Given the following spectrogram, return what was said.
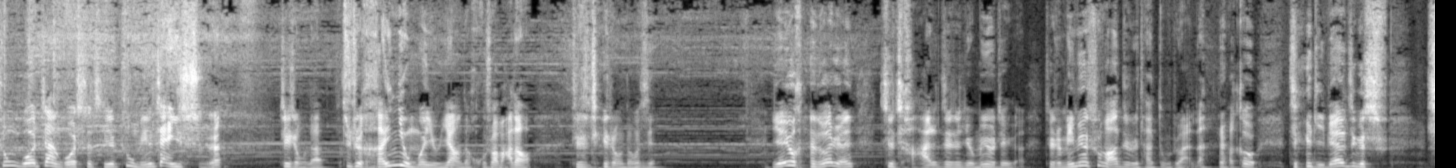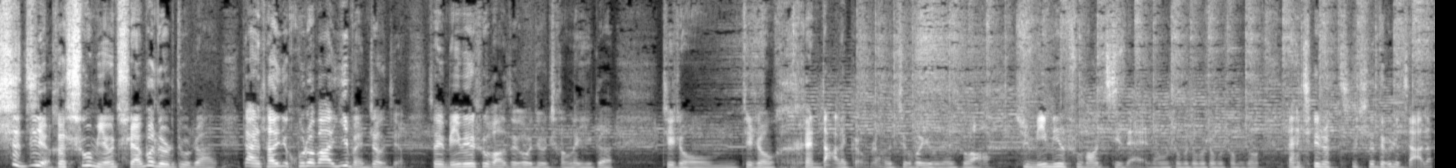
中国战国时期著名战役史，这种的，就是很有模有样的胡说八道，就是这种东西。也有很多人去查，就是有没有这个，就是明明书房就是他杜撰的，然后这个里边这个书世界和书名全部都是杜撰，但是他胡说八道一本正经，所以明明书房最后就成了一个。这种这种很大的梗，然后就会有人说啊，据明明书房记载，然后什么什么什么什么什么，但这种其实都是假的。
